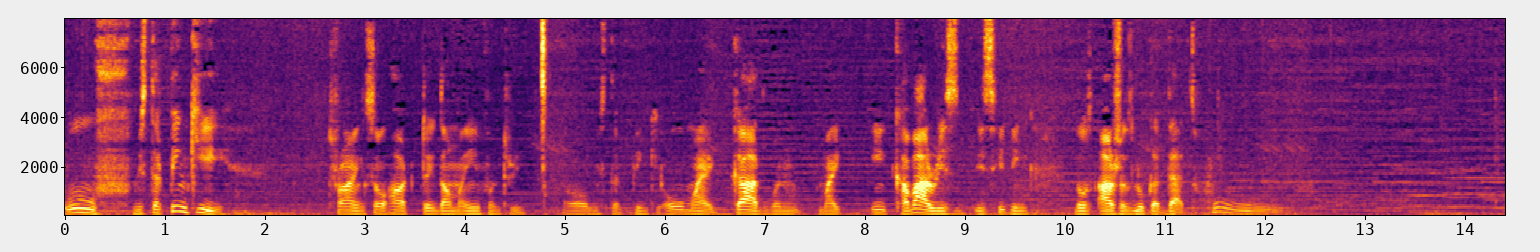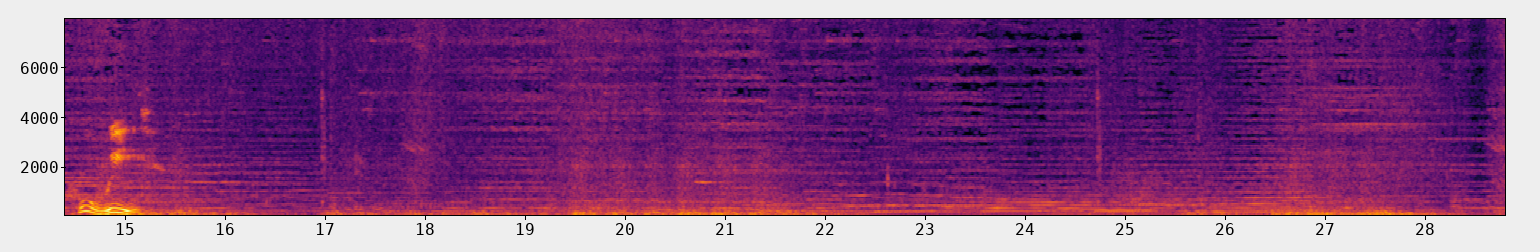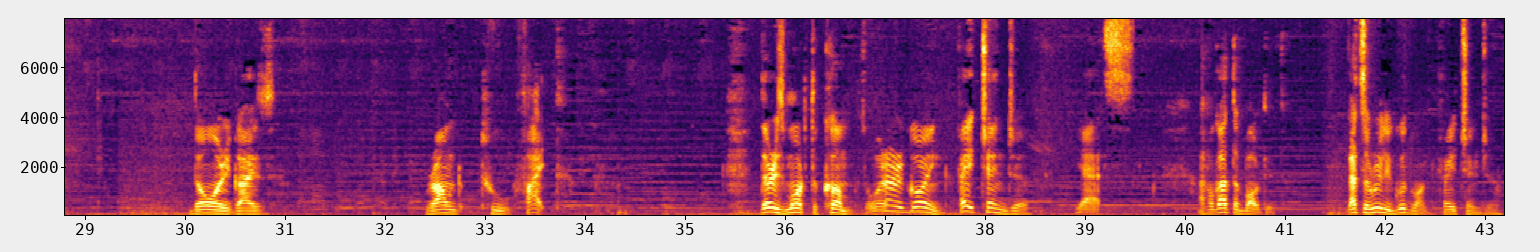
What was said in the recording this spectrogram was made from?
Oof, Mr. Pinky trying so hard to take down my infantry. Oh, Mr. Pinky. Oh my god, when my cavalry is, is hitting those archers, look at that. Whoo. Whoo-wee. Don't worry guys, Round 2, fight! There is more to come, so where are you going? Fate Changer! Yes! I forgot about it. That's a really good one, Fate Changer.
